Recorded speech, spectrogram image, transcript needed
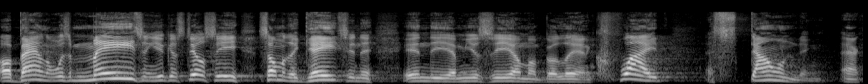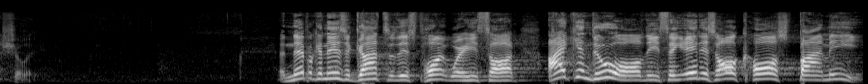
of Babylon was amazing. You can still see some of the gates in the, in the uh, Museum of Berlin. Quite astounding, actually. And Nebuchadnezzar got to this point where he thought, I can do all these things. It is all caused by me.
